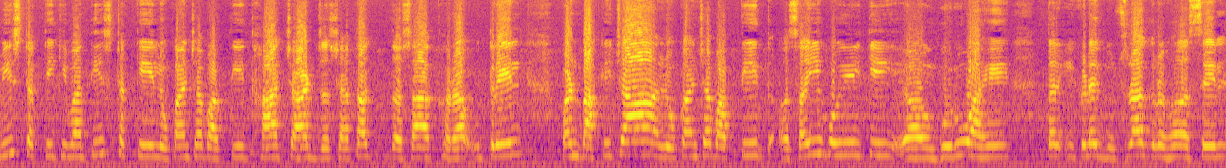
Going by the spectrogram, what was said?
वीस टक्के किंवा तीस टक्के लोकांच्या बाबतीत हा चार्ट जशाचा तसा खरा उतरेल. पण बाकीच्या लोकांच्या बाबतीत असंही होईल की गुरु आहे तर इकडे दुसरा ग्रह असेल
